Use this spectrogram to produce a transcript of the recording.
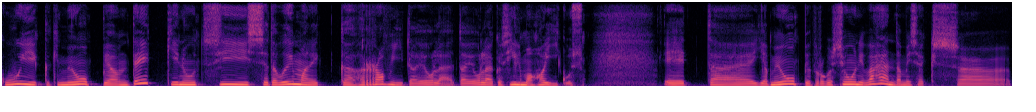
Kui ikkagi müoopia on tekkinud, siis seda võimalik ravida ei ole, ta ei ole ka silmahaigus. Et äh, ja müoopia progressiooni vähendamiseks äh,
